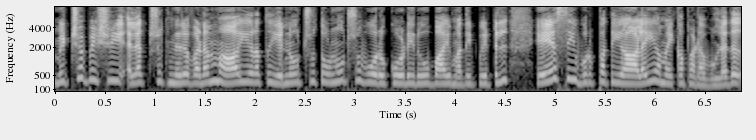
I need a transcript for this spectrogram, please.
மிட்சுபிஷி எலக்ட்ரிக் நிறுவனம் ஆயிரத்து எண்ணூற்று தொன்னூற்று ஒரு கோடி ரூபாய் மதிப்பீட்டில் ஏசி உற்பத்தி ஆலை அமைக்கப்பட உள்ளது.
